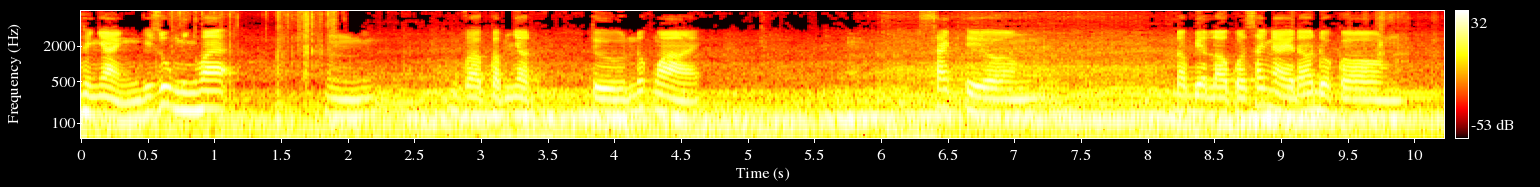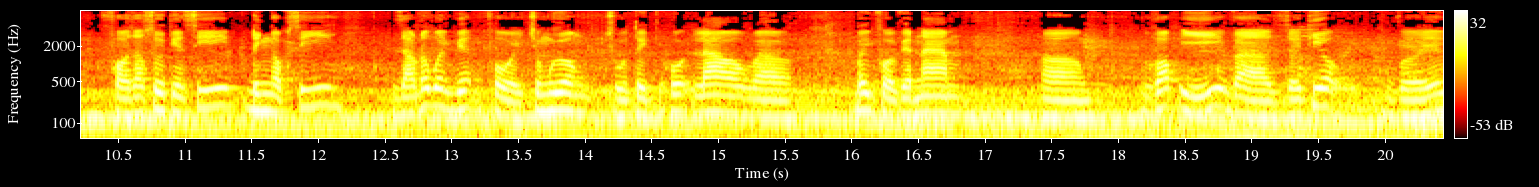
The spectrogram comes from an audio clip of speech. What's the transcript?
hình ảnh ví dụ minh họa um, và cập nhật từ nước ngoài. Sách thì uh, đặc biệt là cuốn sách này đã được uh, Phó giáo sư tiến sĩ Đinh Ngọc Sĩ, Giám đốc Bệnh viện Phổi Trung ương, Chủ tịch Hội Lao và Bệnh phổi Việt Nam uh, góp ý và giới thiệu với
